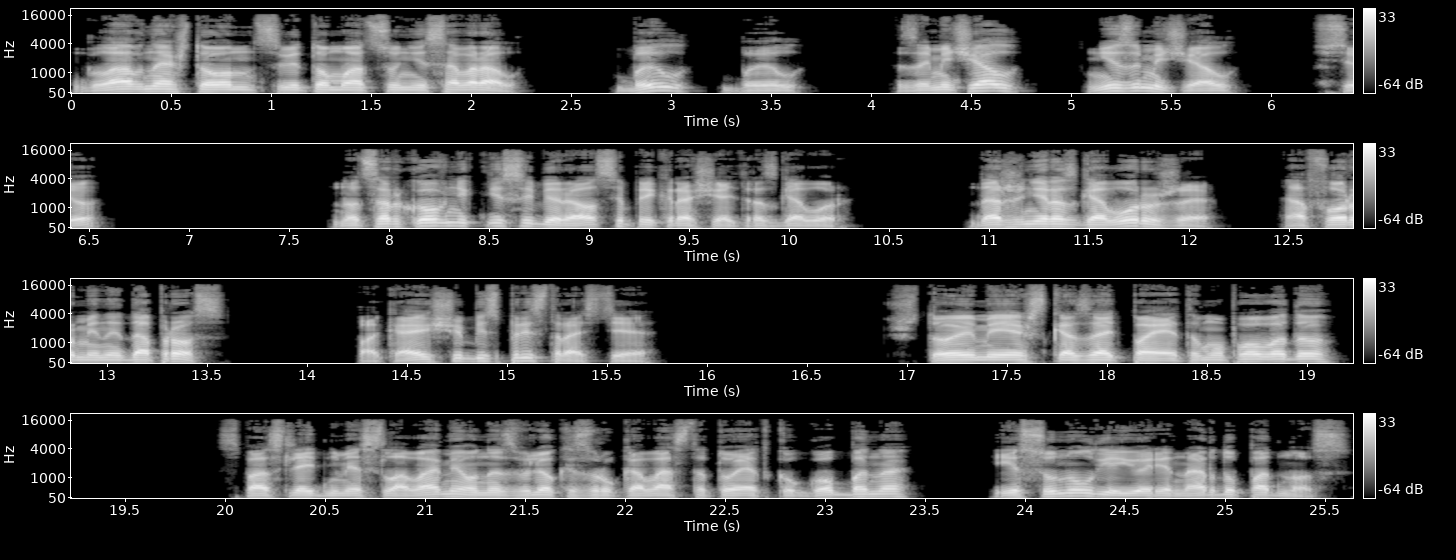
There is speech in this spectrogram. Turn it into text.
Главное, что он святому отцу не соврал. Был — был. Замечал — не замечал. Все. Но церковник не собирался прекращать разговор. Даже не разговор уже, а форменный допрос. Пока еще без пристрастия. «Что имеешь сказать по этому поводу?» С последними словами он извлек из рукава статуэтку Гоббана и сунул ее Ренарду под нос.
